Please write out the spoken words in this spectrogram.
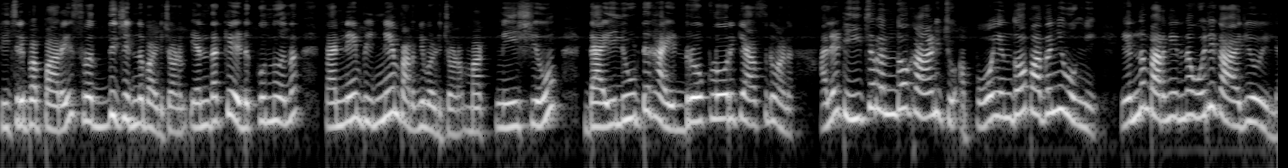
ടീച്ചർ ഇപ്പോൾ പറയും ശ്രദ്ധിച്ചിരുന്ന് പഠിച്ചോണം. എന്തൊക്കെ എടുക്കുന്നു എന്ന് തന്നെയും പിന്നെയും പറഞ്ഞു പഠിച്ചോണം. മഗ്നീഷ്യവും ഡൈലൂട്ട് ഹൈഡ്രോക്ലോറിക് ആസിഡുമാണ് അല്ലെ ടീച്ചർ എന്തോ കാണിച്ചു അപ്പോൾ എന്തോ പതഞ്ഞു പൊങ്ങി എന്നും പറഞ്ഞിരുന്ന ഒരു കാര്യവും ഇല്ല.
